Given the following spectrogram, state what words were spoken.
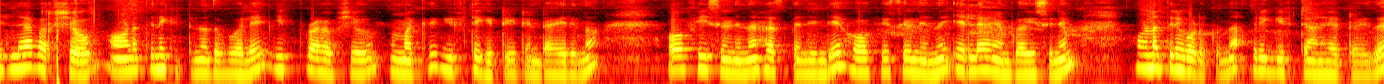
എല്ലാ വർഷവും ഓണത്തിന് കിട്ടുന്നത് പോലെ ഇപ്രാവശ്യവും നമുക്ക് ഗിഫ്റ്റ് കിട്ടിയിട്ടുണ്ടായിരുന്നു. ഓഫീസിൽ നിന്ന് ഹസ്ബൻഡിന്റെ ഓഫീസിൽ നിന്ന് എല്ലാ എംപ്ലോയീസിനും ഓണത്തിന് കൊടുക്കുന്ന ഒരു ഗിഫ്റ്റാണ് കേട്ടോ ഇത്.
